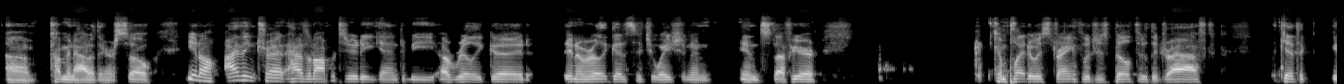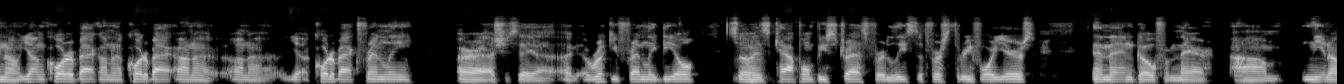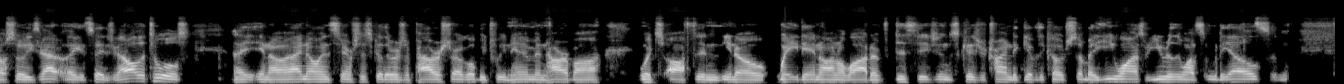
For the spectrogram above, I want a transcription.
um, coming out of there. So you know, I think Trent has an opportunity again to be a really good in a really good situation and and stuff here. Can play to his strength, which is built through the draft get the you know young quarterback on a quarterback on a on a yeah, quarterback friendly or I should say a, a rookie friendly deal, so mm-hmm. his cap won't be stressed for at least the first three four years, and then go from there. Um, you know, so he's got like I said, he's got all the tools I, you know, I know in San Francisco there was a power struggle between him and Harbaugh, which often, you know, weighed in on a lot of decisions because you're trying to give the coach somebody he wants, but you really want somebody else, and you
